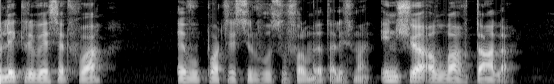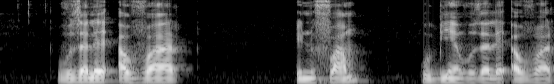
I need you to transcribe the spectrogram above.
l'écrivez cette fois et vous portez sur vous sous forme de talisman. Inch'Allah vous allez avoir une femme ou bien vous allez avoir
